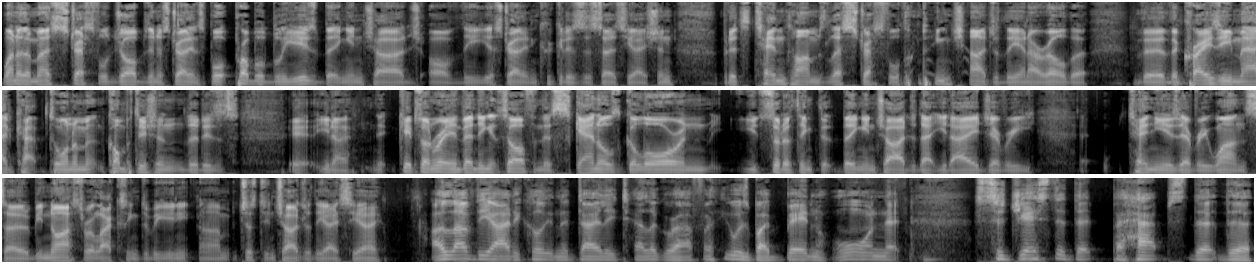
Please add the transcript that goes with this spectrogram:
one of the most stressful jobs in Australian sport probably is being in charge of the Australian Cricketers Association, but it's ten times less stressful than being in charge of the NRL, the the, the crazy madcap tournament competition that is, eh, you know, it keeps on reinventing itself, and there's scandals galore, and you'd sort of think that being in charge of that, you'd age every ten years, every one. So it'd be nice, relaxing to be um, just in charge of the ACA. I love the article in the Daily Telegraph. I think it was by Ben Horne that suggested that perhaps the the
